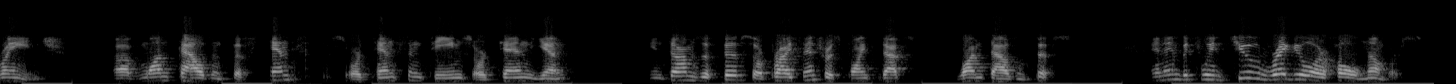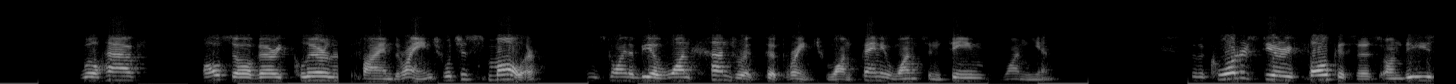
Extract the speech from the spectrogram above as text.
range of 1,000 pips, tenths or 10 centimes or 10 yen. In terms of pips or price interest points, that's 1,000 pips. And in between two regular whole numbers, we'll have also a very clearly defined range, which is smaller. It's going to be a 100 pip range, one penny, one centime, one yen. So the quarters theory focuses on these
